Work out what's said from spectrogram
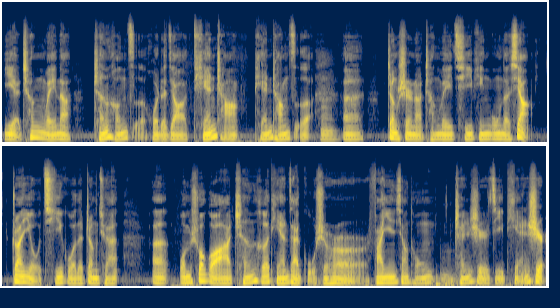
也称为呢陈恒子，或者叫田长田长子。嗯，呃，正式呢成为齐平公的相，专有齐国的政权。呃，我们说过啊，陈和田在古时候发音相同，陈氏即田氏，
